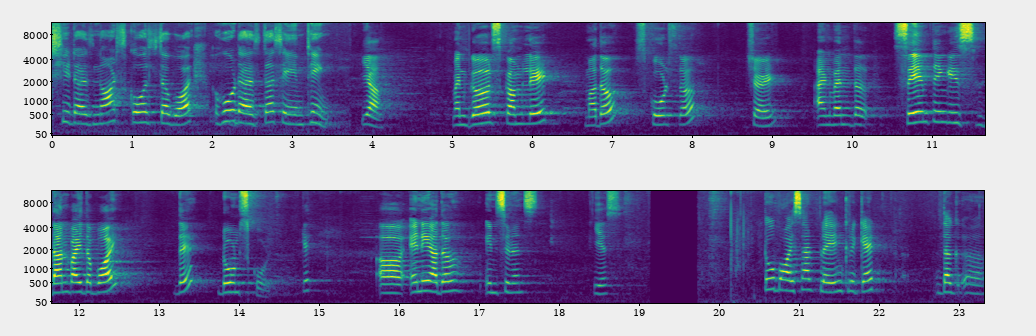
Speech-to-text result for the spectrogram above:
she does not scold the boy who does the same thing. Yeah. When girls come late, mother scolds the child and when the same thing is done by the boy, they do not scold. Okay. Uh, any other incidents? Yes. Two boys are playing cricket. The, uh,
